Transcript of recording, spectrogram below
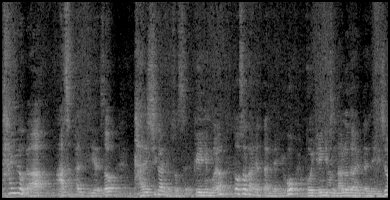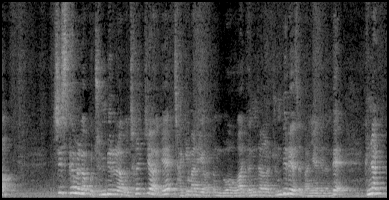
타이어가 아스팔트에서 달 시간이 없었어요. 그 얘기는 뭐예요? 떠서 다녔다는 얘기고 거의 비행기 지금 날아다녔다는 얘기죠. 시스템을 갖고 준비를 하고 철저하게 자기만의 어떤 노하우와 연장을 준비를 해서 다녀야 되는데 그냥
